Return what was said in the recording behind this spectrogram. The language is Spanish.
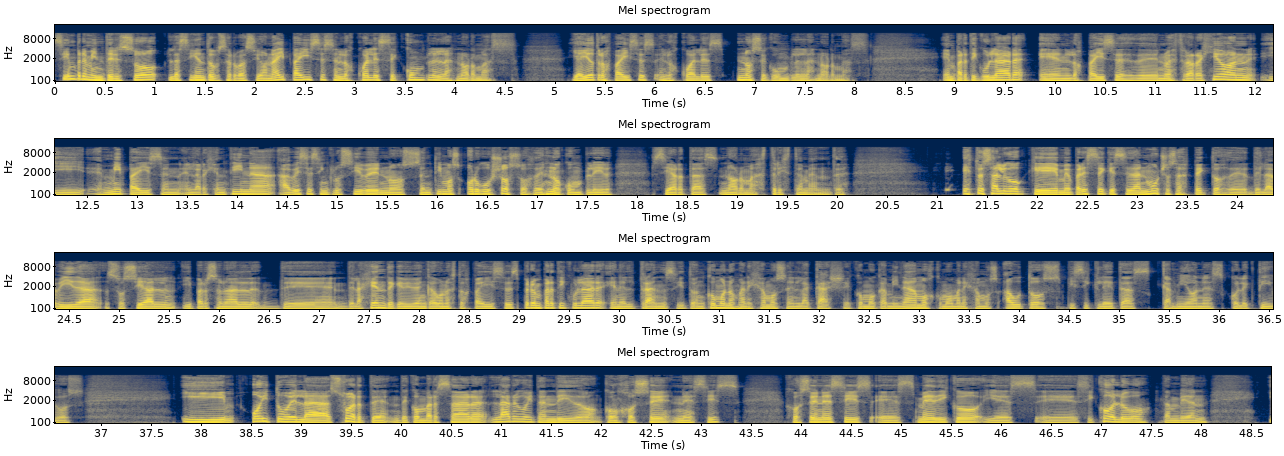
siempre me interesó la siguiente observación. Hay países en los cuales se cumplen las normas y hay otros países en los cuales no se cumplen las normas. En particular, en los países de nuestra región y en mi país, en, la Argentina, a veces inclusive nos sentimos orgullosos de no cumplir ciertas normas, tristemente. Esto es algo que me parece que se da en muchos aspectos de, la vida social y personal de, la gente que vive en cada uno de estos países, pero en particular en el tránsito, en cómo nos manejamos en la calle, cómo caminamos, cómo manejamos autos, bicicletas, camiones, colectivos. Y hoy tuve la suerte de conversar largo y tendido con José Nesis. José Nesis es médico y es eh, psicólogo también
